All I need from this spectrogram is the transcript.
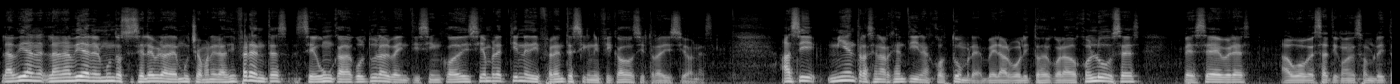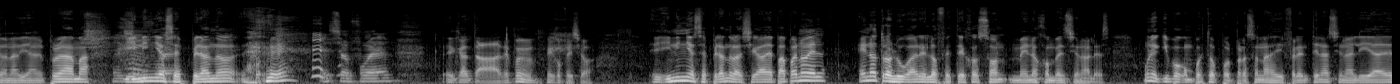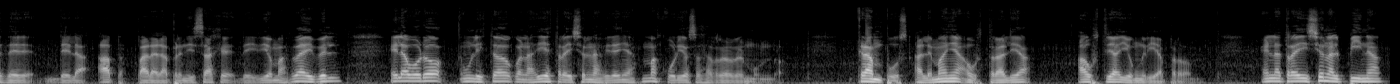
La, la, Navidad en el mundo se celebra de muchas maneras diferentes. Según cada cultura, el 25 de diciembre tiene diferentes significados y tradiciones. Así, mientras en Argentina es costumbre ver arbolitos decorados con luces, pesebres, a Hugo Besati con el sombrito de Navidad en el programa y niños esperando. Eso fue. Encantada, después me copé yo. Y niños esperando la llegada de Papá Noel. En otros lugares los festejos son menos convencionales. Un equipo compuesto por personas de diferentes nacionalidades de, la app para el aprendizaje de idiomas Babel elaboró un listado con las 10 tradiciones navideñas más curiosas alrededor del mundo. Krampus, Alemania, Australia, Austria y Hungría, perdón. En la tradición alpina,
